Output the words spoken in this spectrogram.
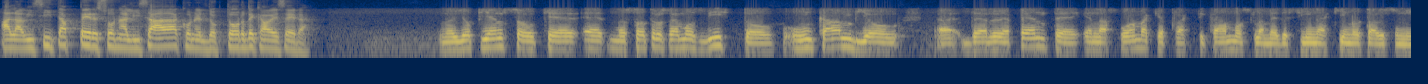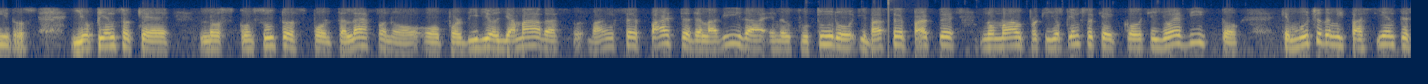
a la visita personalizada con el doctor de cabecera? No, yo pienso que eh, nosotros hemos visto un cambio uh, de repente en la forma que practicamos la medicina aquí en los Estados Unidos. Yo pienso que los consultas por teléfono o por videollamadas van a ser parte de la vida en el futuro y va a ser parte normal porque yo pienso que con lo que yo he visto que muchos de mis pacientes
